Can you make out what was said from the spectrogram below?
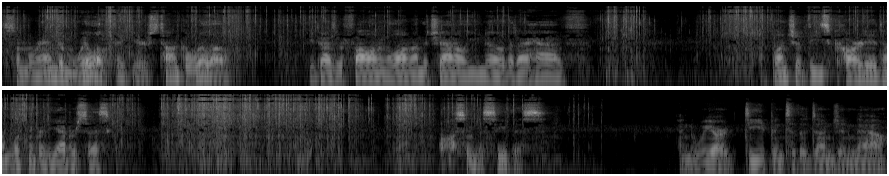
some random Willow figures, Tonka Willow. If you guys are following along on the channel, you know that I have a bunch of these carded. I'm looking for the Eborsisk. Awesome to see this. We are deep into the dungeon now.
